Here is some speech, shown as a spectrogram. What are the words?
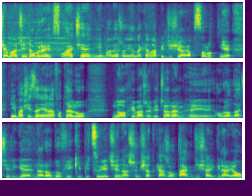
Siema, dzień dobry. Słuchajcie, nie ma leżenia na kanapie dzisiaj, absolutnie. Nie ma siedzenia na fotelu, no chyba, że wieczorem y, oglądacie Ligę Narodów i kibicujecie naszym siatkarzom. Tak, dzisiaj grają,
